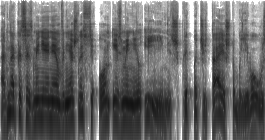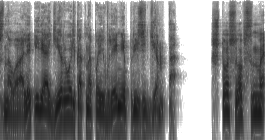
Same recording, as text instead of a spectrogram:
Однако с изменением внешности он изменил и имидж, предпочитая, чтобы его узнавали и реагировали как на появление президента. Что, собственно,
